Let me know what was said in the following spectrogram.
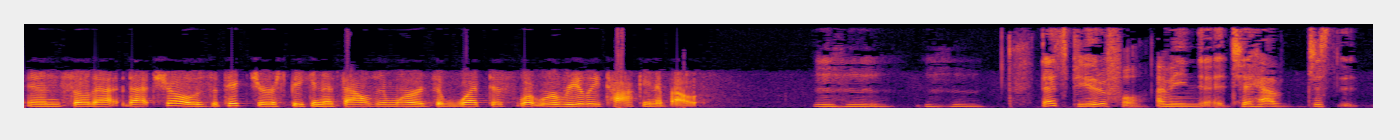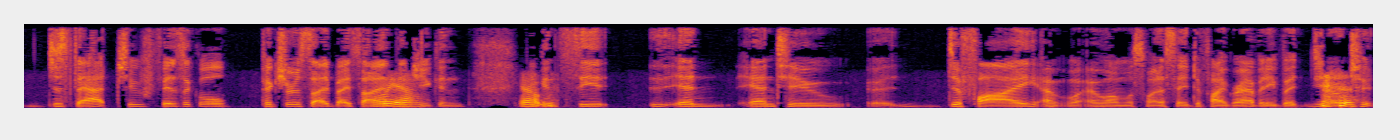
And so that that shows the picture, speaking a thousand words of what this what we're really talking about. Mhm. Mhm. That's beautiful. I mean, to have just just that two physical pictures side by side oh, yeah. that you can yep. you can see and and to uh, defy I almost want to say defy gravity but you know to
